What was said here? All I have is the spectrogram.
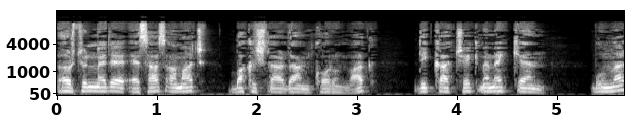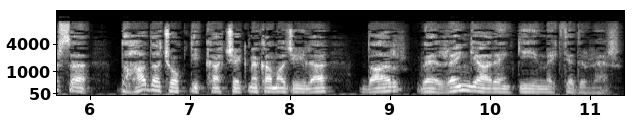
Örtünmede esas amaç bakışlardan korunmak, dikkat çekmemekken bunlarsa daha da çok dikkat çekmek amacıyla dar ve rengarenk giyinmektedirler.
